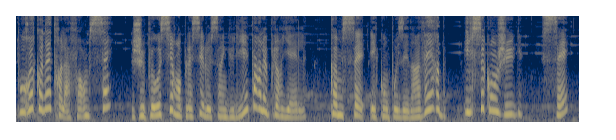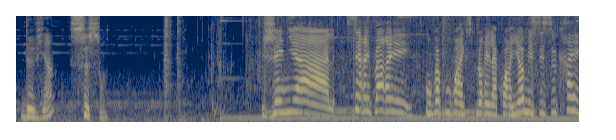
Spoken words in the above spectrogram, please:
Pour reconnaître la forme c'est, je peux aussi remplacer le singulier par le pluriel. Comme c'est est composé d'un verbe, il se conjugue. C'est devient ce sont. Génial C'est réparé On va pouvoir explorer l'aquarium et ses secrets.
